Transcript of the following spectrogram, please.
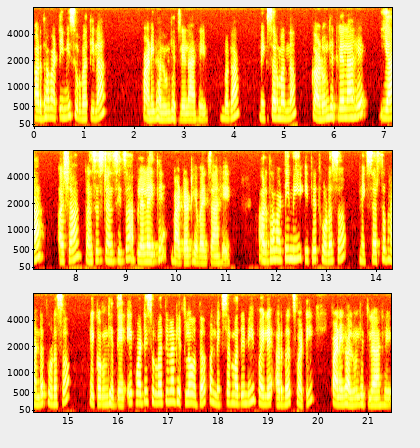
अर्धा वाटी मी सुरुवातीला पाणी घालून घेतलेलं आहे. बघा मिक्सर मधनं काढून घेतलेलं आहे. या अशा कन्सिस्टन्सीचं आपल्याला इथे बॅटर ठेवायचं आहे. अर्धा वाटी मी इथे थोडंसं मिक्सरचं भांड थोडस हे करून घेते. एक वाटी सुरुवातीला घेतलं होतं पण मिक्सरमध्ये मी पहिले अर्धच वाटी पाणी घालून घेतलं आहे.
